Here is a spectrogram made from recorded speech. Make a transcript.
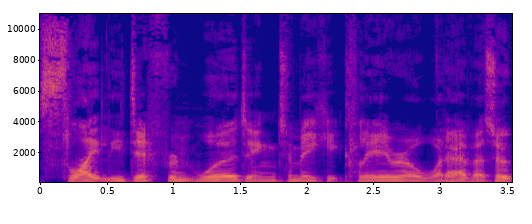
slightly different wording to make it clearer or whatever. So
